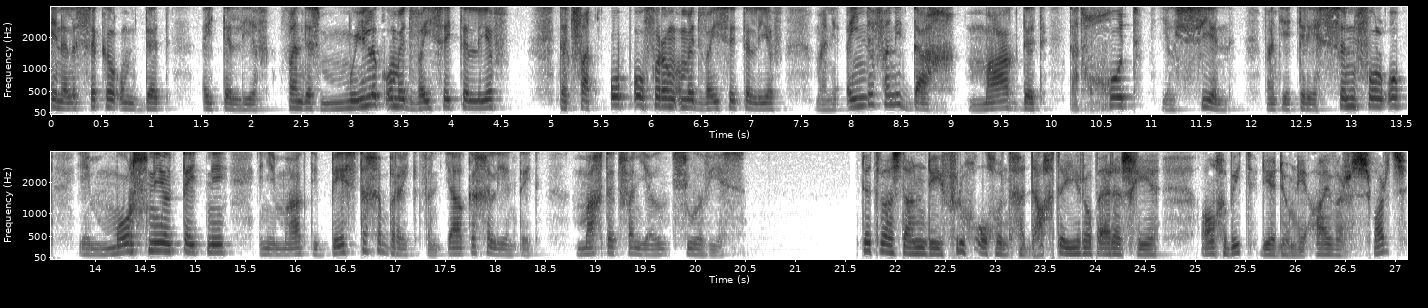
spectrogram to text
en hulle sukkel om dit uit te leef. Want dis moeilik om met wysheid te leef. Dit vat opoffering om met wysheid te leef, maar aan die einde van die dag maak dit dat God jou seën want jy tree sinvol op, jy mors nie jou tyd nie en jy maak die beste gebruik van elke geleentheid. Mag dit van jou so wees. Dit was dan die vroegoggendgedagte hier op RSG, aangebied deur Dominee Iwer Swarts,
